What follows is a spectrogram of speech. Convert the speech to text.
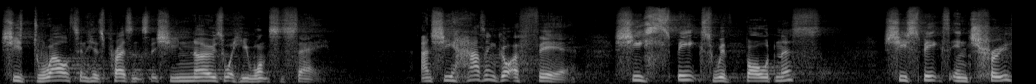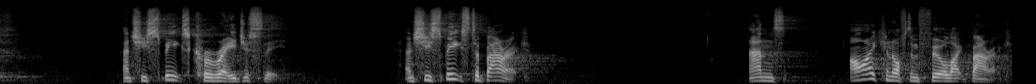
She's dwelt in his presence, that she knows what he wants to say. And she hasn't got a fear. She speaks with boldness, she speaks in truth, and she speaks courageously. And she speaks to Barak. And I can often feel like Barak.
